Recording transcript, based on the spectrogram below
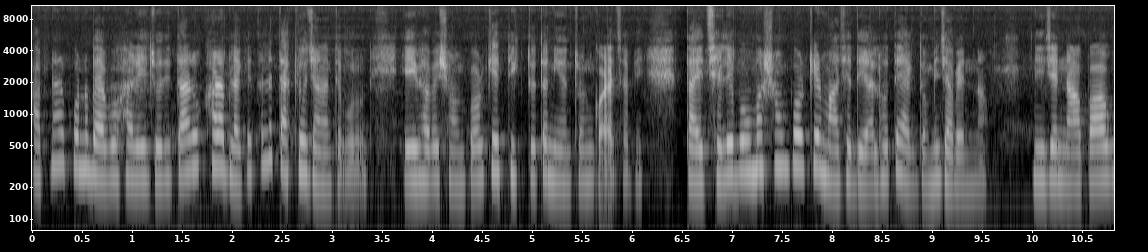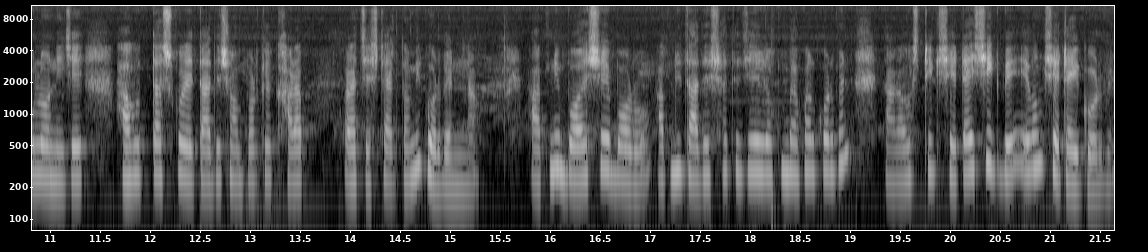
আপনার কোনো ব্যবহারে যদি তারও খারাপ লাগে তাহলে তাকেও জানাতে বলুন। এইভাবে সম্পর্কে তিক্ততা নিয়ন্ত্রণ করা যাবে। তাই ছেলে বৌমা সম্পর্কের মাঝে দেয়াল হতে একদমই যাবেন না। নিজের না পাওয়াগুলো নিজে হাহুত্তাস করে তাদের সম্পর্কে খারাপ করার চেষ্টা একদমই করবেন না। আপনি বয়সে বড়, আপনি তাদের সাথে যে এরকম ব্যবহার করবেন, তারাও ঠিক সেটাই শিখবে এবং সেটাই করবে।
